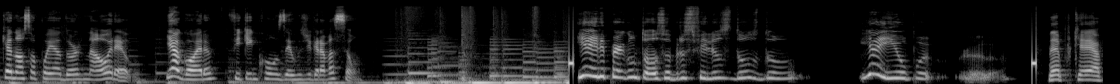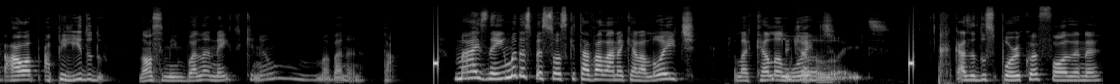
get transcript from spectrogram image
que é nosso apoiador na Aurelo. E agora, fiquem com os erros de gravação. E aí ele perguntou sobre os filhos dos do. E aí o. Né, porque é o apelido do. Nossa, me embananei que nem uma banana. Tá. Mas nenhuma das pessoas que tava lá naquela noite. Naquela noite. noite. Casa dos porcos é foda, né?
